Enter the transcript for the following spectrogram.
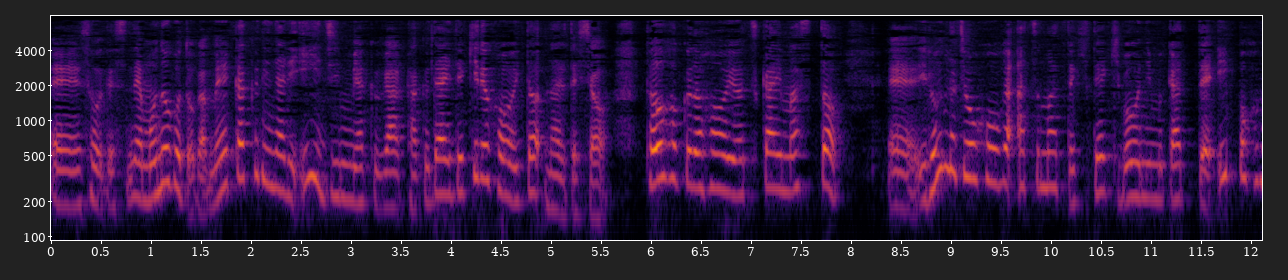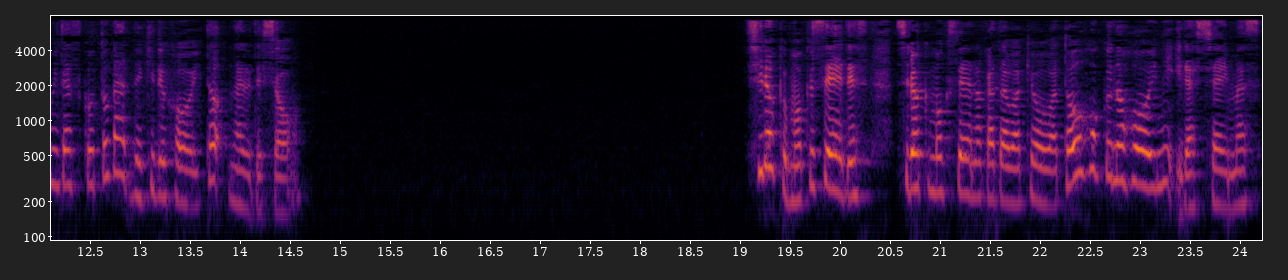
えー、そうですね。物事が明確になりいい人脈が拡大できる方位となるでしょう。東北の方位を使いますと、えー、いろんな情報が集まってきて希望に向かって一歩踏み出すことができる方位となるでしょう。白く木星です。白く木星の方は今日は東北の方位にいらっしゃいます。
